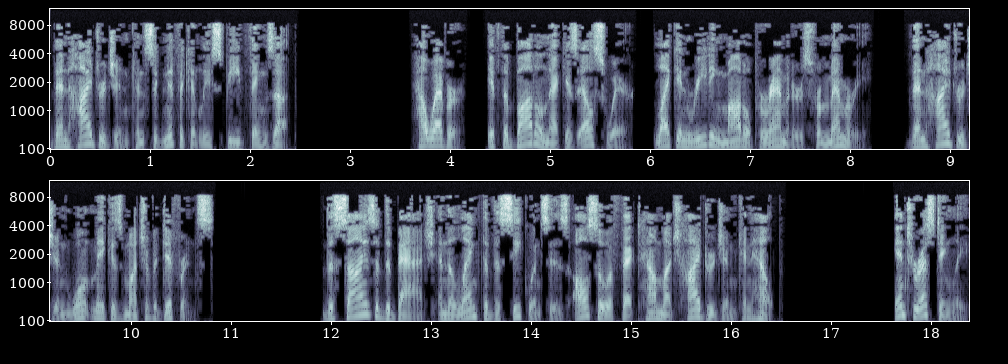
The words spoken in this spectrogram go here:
then Hydragen can significantly speed things up. However, if the bottleneck is elsewhere, like in reading model parameters from memory, then Hydragen won't make as much of a difference. The size of the batch and the length of the sequences also affect how much Hydragen can help. Interestingly,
